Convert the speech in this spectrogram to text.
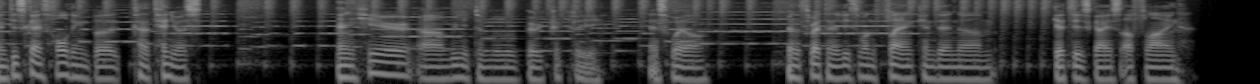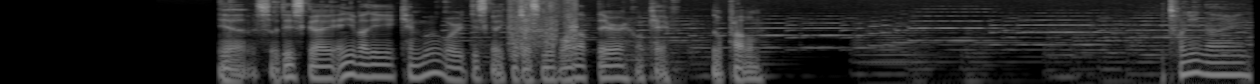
And this guy's holding, but kind of tenuous. And here uh, we need to move very quickly as well. Gonna threaten at least one flank and then um, get these guys offline. Yeah, so this guy, anybody can move or this guy could just move on up there. Okay, no problem. 29,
